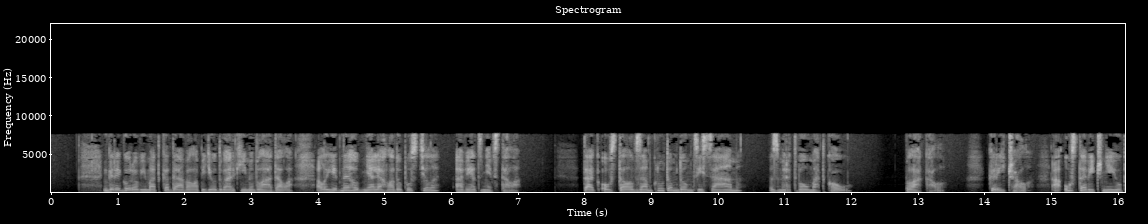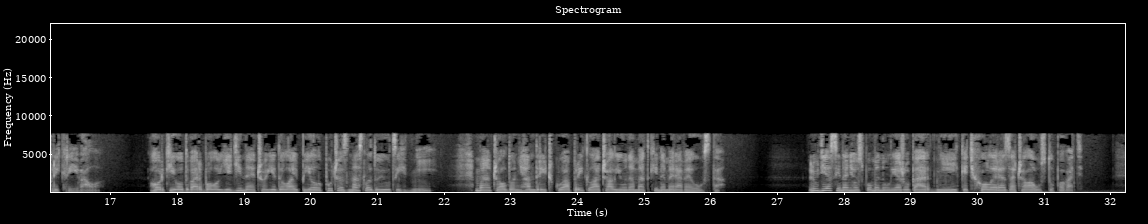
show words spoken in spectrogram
Gregorovi matka dávala piť odvar, kým vládala, ale jedného dňa ľahla do postele a viac nevstala. Tak ostal v zamknutom domci sám s mŕtvou matkou. Plakal, kričal a ustavične ju prikrýval. Horký odvar bolo jediné, čo jedol aj pil počas nasledujúcich dní. Máčal doň handričku a pritláčal ju na matky nemeravé ústa. Ľudia si na neho spomenuli až o pár dní, keď cholera začala ustupovať.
